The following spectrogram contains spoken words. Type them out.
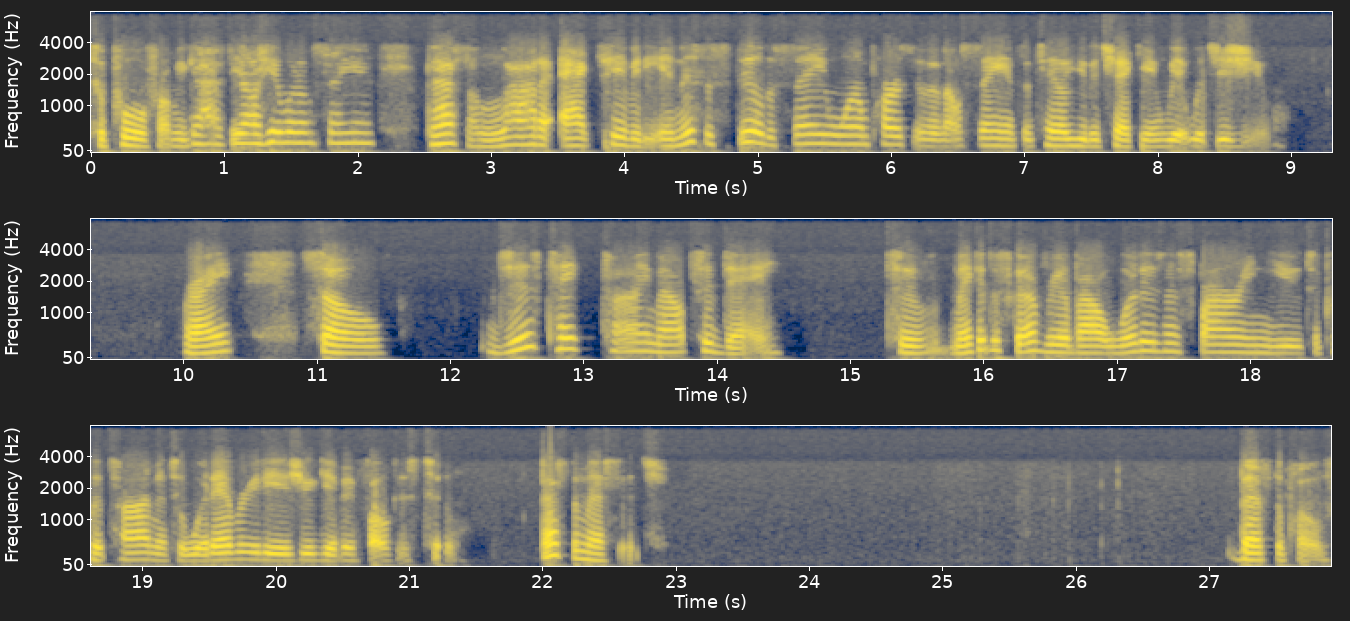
to pull from. You guys, do y'all hear what I'm saying? That's a lot of activity. And this is still the same one person that I'm saying to tell you to check in with, which is you. Right? So just take time out today to make a discovery about what is inspiring you to put time into whatever it is you're giving focus to. That's the message. That's the post.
